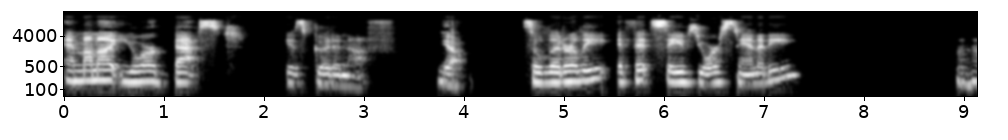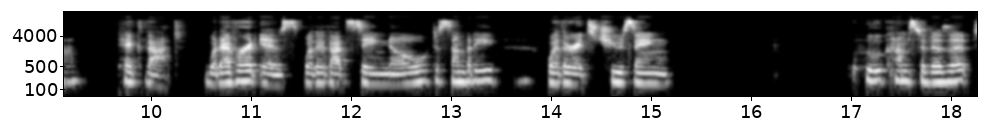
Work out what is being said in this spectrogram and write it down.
and mama, your best is good enough. Yeah. So, literally, if it saves your sanity, mm-hmm. pick that, whatever it is, whether that's saying no to somebody, whether it's choosing who comes to visit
